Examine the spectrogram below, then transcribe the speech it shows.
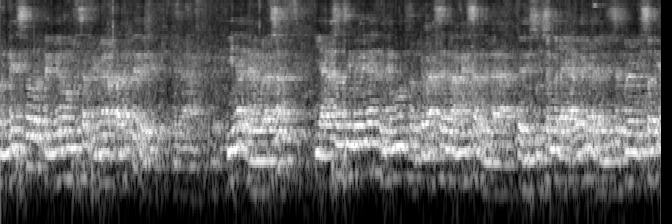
Con esto terminamos esta primera parte de, la día de inauguración y a las once y media tenemos lo que va a ser la mesa de, la, de de la Academia de la Licenciatura en Historia,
